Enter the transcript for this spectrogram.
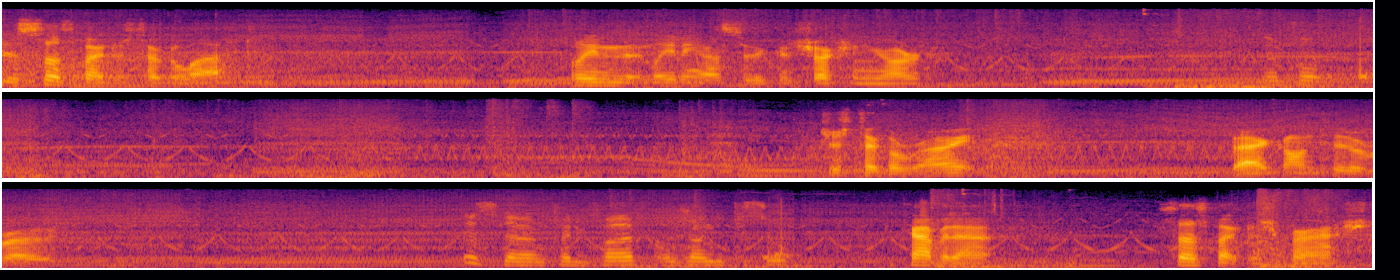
The suspect just took a left. Leading, leading us to the construction yard. Info. Just took a right. Back onto the road. It's down 35. I'm joining the pursuit. Copy that. Suspect just crashed.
